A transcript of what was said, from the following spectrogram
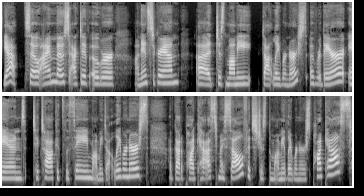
Yeah. So I'm most active over on Instagram, uh, just mommy.labornurse over there. And TikTok, it's the same, mommy.labornurse. I've got a podcast myself. It's just the Mommy Labor Nurse podcast.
